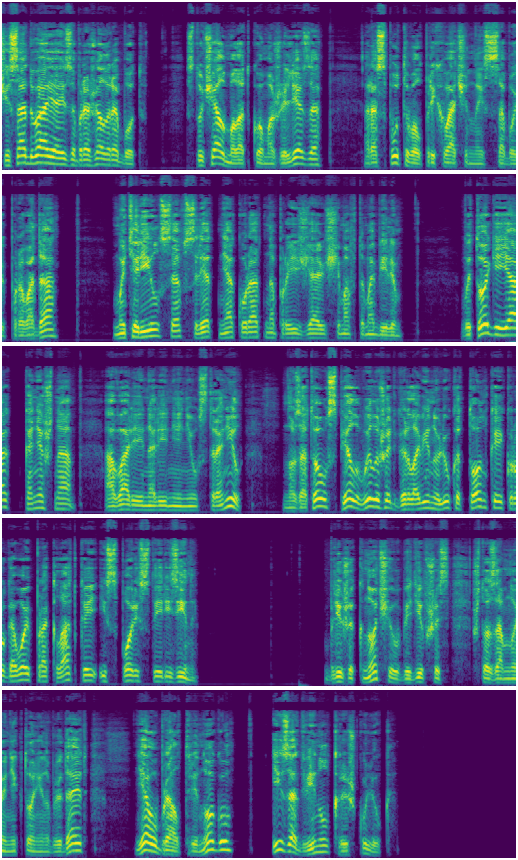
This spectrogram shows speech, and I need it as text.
Часа два я изображал работу. Стучал молотком о железо, распутывал прихваченные с собой провода, матерился вслед неаккуратно проезжающим автомобилем. В итоге я, конечно, аварии на линии не устранил, но зато успел выложить горловину люка тонкой круговой прокладкой из пористой резины. Ближе к ночи, убедившись, что за мной никто не наблюдает, я убрал треногу и задвинул крышку люка.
